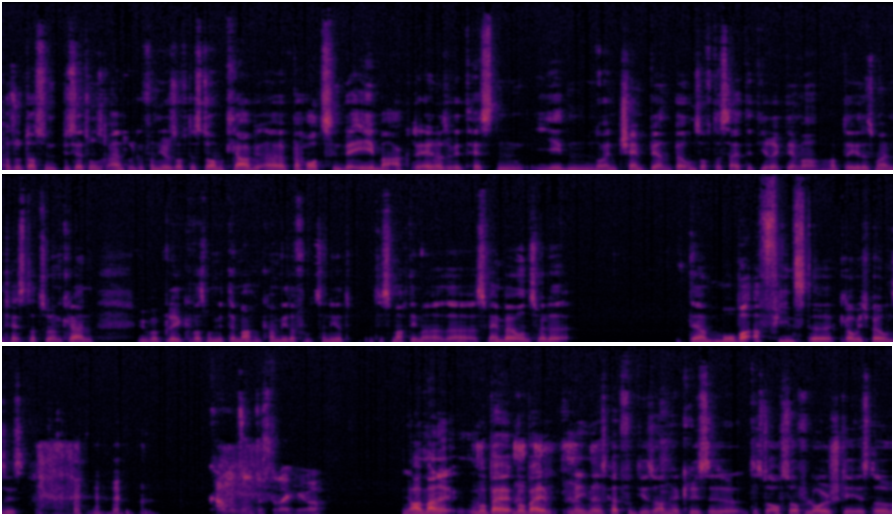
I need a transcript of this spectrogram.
also das sind bis jetzt unsere Eindrücke von Heroes of the Storm. Klar, wir, äh, bei HOT sind wir eh immer aktuell, also wir testen jeden neuen Champion bei uns auf der Seite direkt immer. Habt ihr jedes Mal einen Test dazu, einen kleinen Überblick, was man mit dem machen kann, wie der funktioniert. Das macht immer äh, Sven bei uns, weil der der MOBA-affinste, glaube ich, bei uns ist. Kann man so unterstreichen, ja. Ja, ich meine, wobei, wobei, wenn ich mir das gerade von dir so anhöre, Chris, äh, dass du auch so auf LOL stehst, äh,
